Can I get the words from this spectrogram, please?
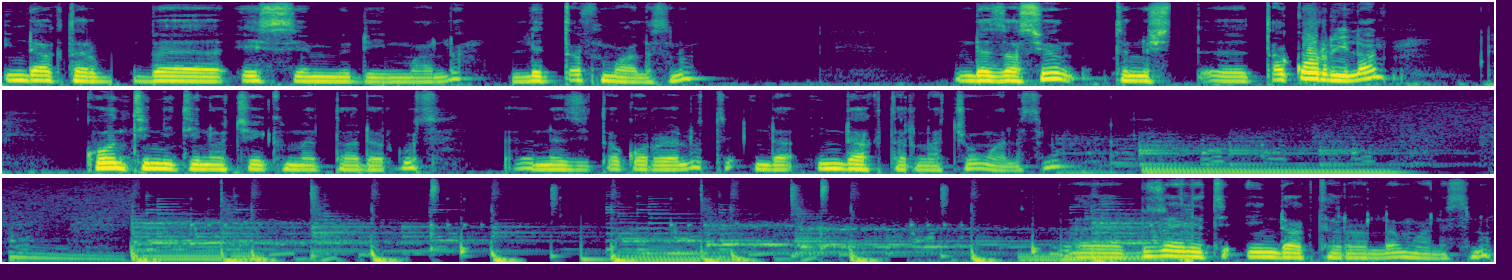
inductor በ SMD ም አለ ልጥፍ ማለት ነው። እንደዛ ሲሆን ትንሽ ጠቆር ይላል። continuity ነው check የምታደርጉት። እነዚህ ጠቆር ያሉት inductor ናቸው ማለት ነው። ብዙ አይነት inductor አለ ማለት ነው።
